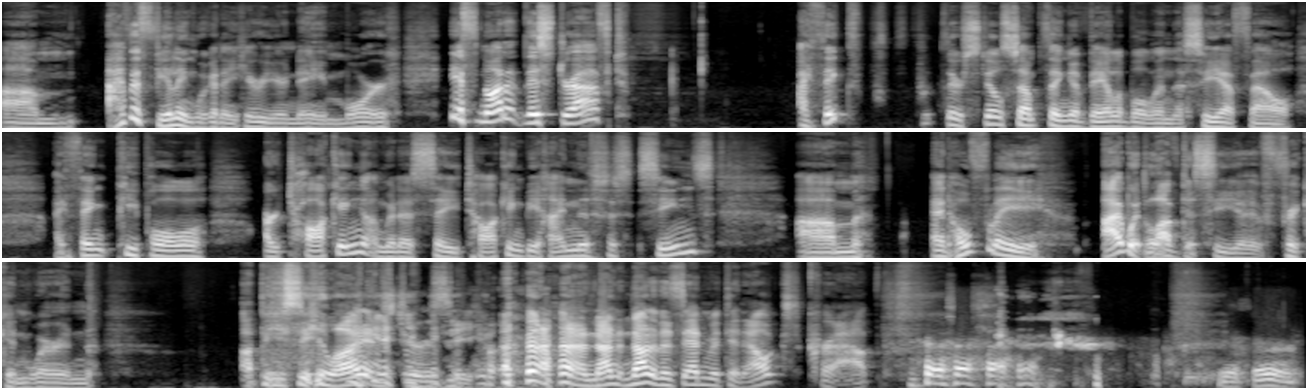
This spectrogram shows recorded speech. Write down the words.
Um, I have a feeling we're going to hear your name more. If not at this draft, I think there's still something available in the CFL. I think people are talking. I'm going to say talking behind the scenes. Um, and hopefully, I would love to see you freaking wearing a BC Lions jersey. none, none of this Edmonton Elks crap. yes, sir.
